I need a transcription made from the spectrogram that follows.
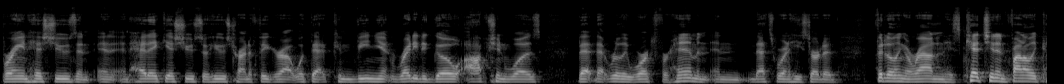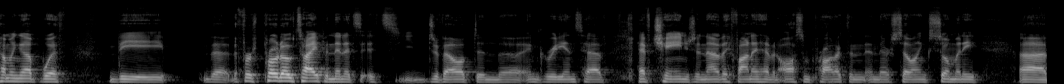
brain issues and, and, and headache issues. So he was trying to figure out what that convenient, ready to go option was that, that really worked for him. And, and that's when he started fiddling around in his kitchen and finally coming up with the the the first prototype and then it's it's developed and the ingredients have have changed and now they finally have an awesome product and, and they're selling so many uh,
